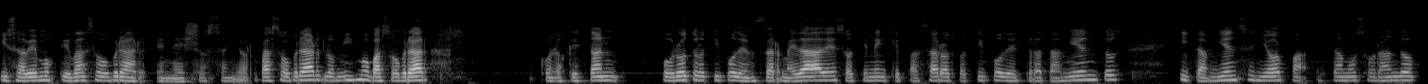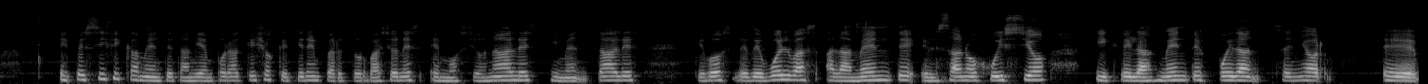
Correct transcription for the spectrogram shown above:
y sabemos que vas a obrar en ellos, Señor. Vas a obrar lo mismo, vas a obrar con los que están por otro tipo de enfermedades o tienen que pasar otro tipo de tratamientos. Y también, Señor, estamos orando específicamente también por aquellos que tienen perturbaciones emocionales y mentales, que vos le devuelvas a la mente el sano juicio y que las mentes puedan, Señor, eh,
